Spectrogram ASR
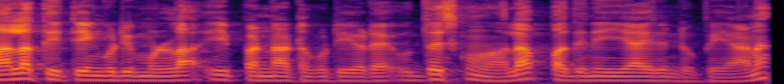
നല്ല തീറ്റയും കൂടിയുമുള്ള ഈ പെണ്ണാട്ടൻകുട്ടിയുടെ ഉദ്ദേശിക്കുന്ന വില പതിനയ്യായിരം രൂപയാണ്.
